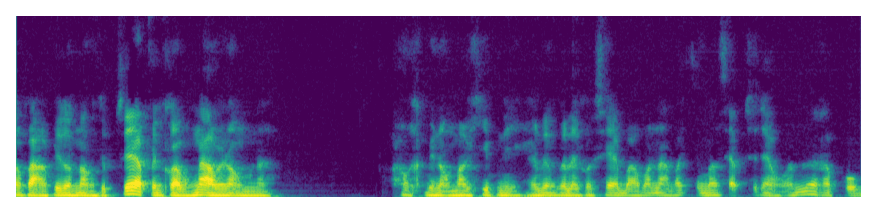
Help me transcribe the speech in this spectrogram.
น้องฝากพี่น้องแสบเป็นกรอบของหน้าไว้น้องมันนะเอาพี่น้องมาคลิปนี้เรื่องกันเลยก็แชร์บาร์บานาพักกินมาแสบชแนลกันด้วยครับผม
